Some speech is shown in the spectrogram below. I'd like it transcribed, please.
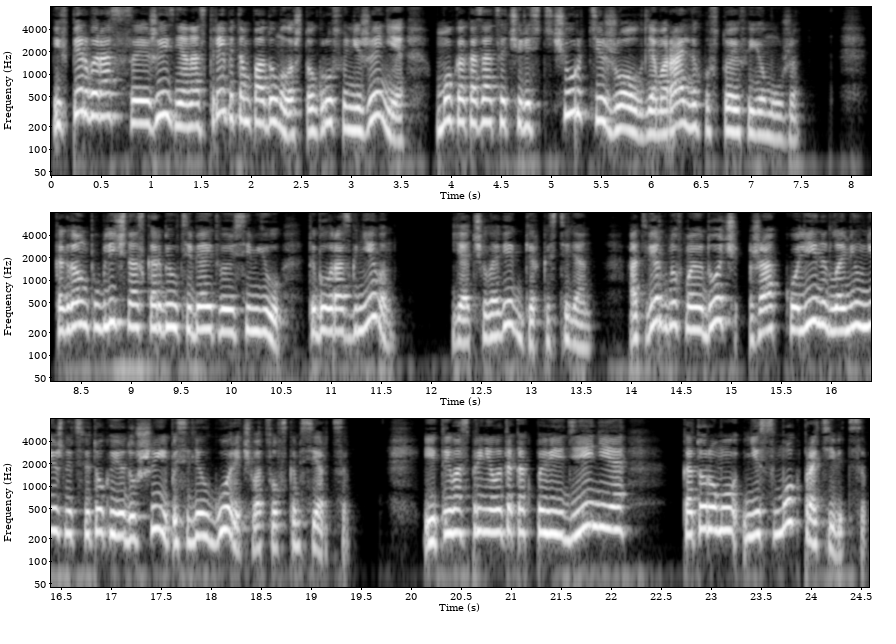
и в первый раз в своей жизни она с трепетом подумала, что груз унижения мог оказаться чересчур тяжел для моральных устоев ее мужа. «Когда он публично оскорбил тебя и твою семью, ты был разгневан?» «Я человек, Гер Костелян. Отвергнув мою дочь, Жак Коли надломил нежный цветок ее души и поселил горечь в отцовском сердце. И ты воспринял это как поведение, которому не смог противиться?»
